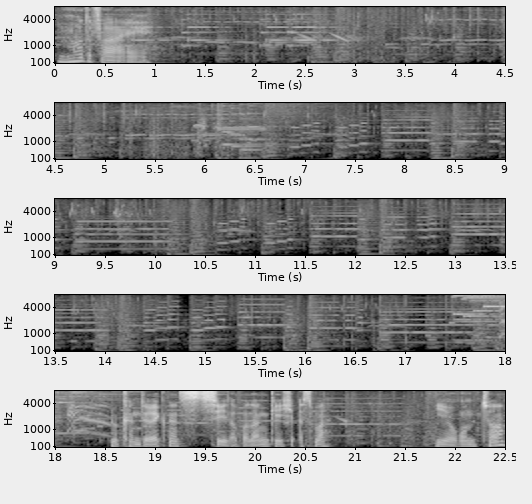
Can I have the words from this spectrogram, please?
Modify. Wir können direkt ins Ziel, aber dann gehe ich erstmal hier runter.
